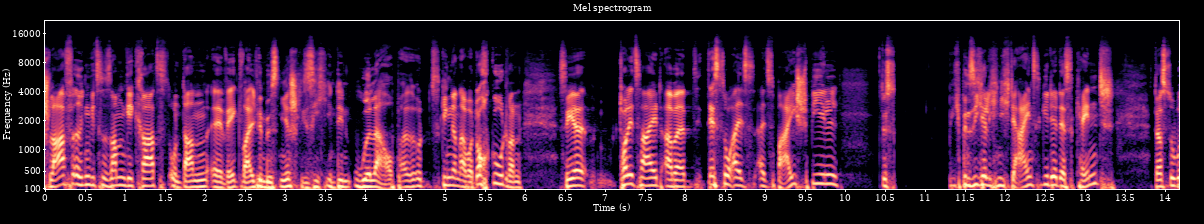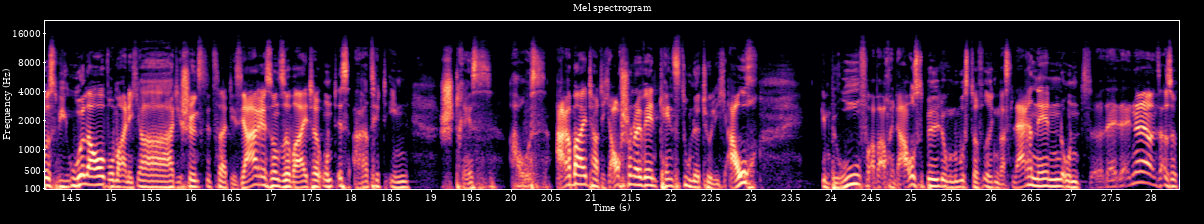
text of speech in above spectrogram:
Schlaf irgendwie zusammengekratzt und dann äh, weg, weil wir müssen ja schließlich in den Urlaub. Also es ging dann aber doch gut, war eine sehr tolle Zeit, aber das so als, als Beispiel, das, ich bin sicherlich nicht der Einzige, der das kennt dass sowas wie Urlaub, wo man eigentlich, ah, die schönste Zeit des Jahres und so weiter, und es artet in Stress aus. Arbeit hatte ich auch schon erwähnt, kennst du natürlich auch im Beruf, aber auch in der Ausbildung, du musst auf irgendwas lernen und äh, ne, also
